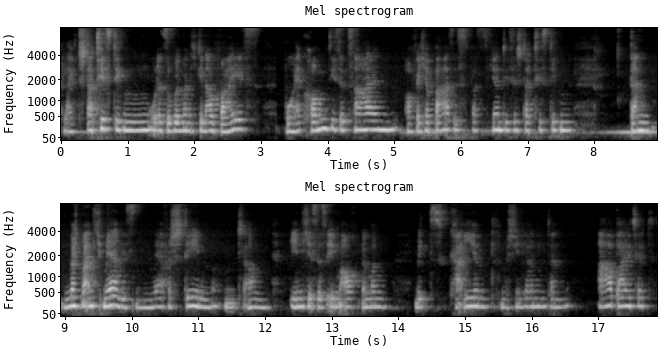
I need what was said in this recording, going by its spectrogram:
vielleicht Statistiken oder so, wenn man nicht genau weiß, woher kommen diese Zahlen, auf welcher Basis basieren diese Statistiken, dann möchte man eigentlich mehr wissen, mehr verstehen. Und ähm, ähnlich ist es eben auch, wenn man mit KI und Machine Learning dann arbeitet.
